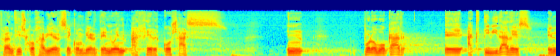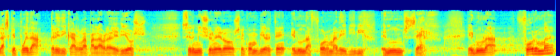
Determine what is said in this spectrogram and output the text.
Francisco Javier se convierte no en hacer cosas, en provocar eh, actividades en las que pueda predicar la palabra de Dios. Ser misionero se convierte en una forma de vivir, en un ser, en una forma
